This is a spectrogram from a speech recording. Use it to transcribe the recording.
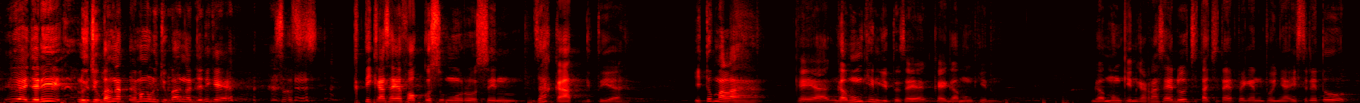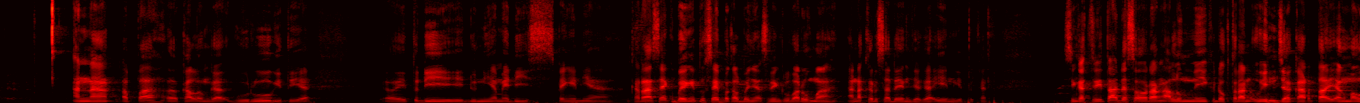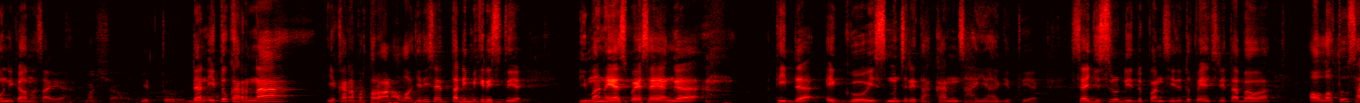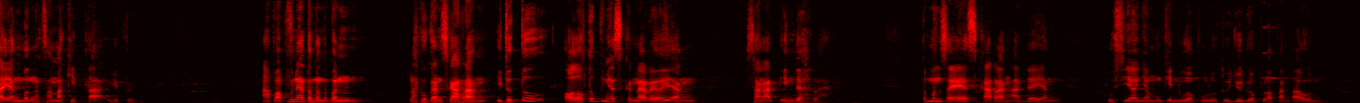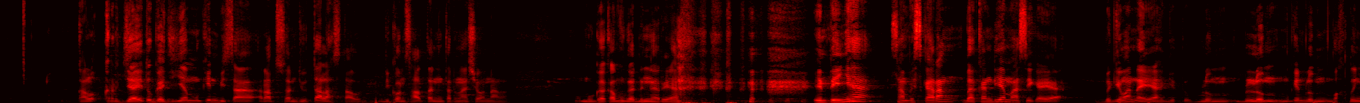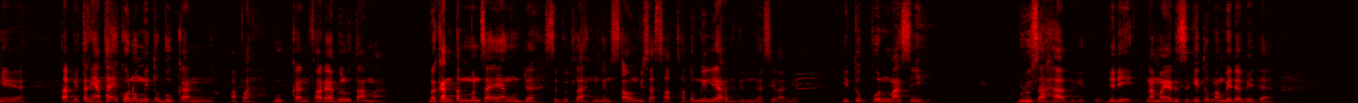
Iya jadi lucu banget, memang lucu banget. Jadi kayak ketika saya fokus ngurusin zakat gitu ya, itu malah kayak nggak mungkin gitu. Saya kayak nggak mungkin, nggak mungkin karena saya dulu cita-citanya pengen punya istri tuh anak apa eh, kalau nggak guru gitu ya. eh, itu di dunia medis pengennya. Karena saya kebayang itu saya bakal banyak sering keluar rumah anak harus ada yang jagain gitu kan. Singkat cerita ada seorang alumni kedokteran UIN Jakarta yang mau nikah sama saya. Gitu. Dan itu karena ya karena pertolongan Allah. Jadi saya tadi mikir di situ ya gimana ya supaya saya nggak tidak egois menceritakan saya gitu ya saya justru di depan sini tuh pengen cerita bahwa Allah tuh sayang banget sama kita gitu apa pun yang teman-teman lakukan sekarang itu tuh Allah tuh punya skenario yang sangat indah lah teman saya sekarang ada yang usianya mungkin 27 28 tahun kalau kerja itu gajinya mungkin bisa ratusan juta lah setahun di konsultan internasional. Moga kamu nggak dengar ya. Intinya sampai sekarang bahkan dia masih kayak bagaimana ya gitu. Belum belum mungkin belum waktunya ya. Tapi ternyata ekonomi itu bukan apa? Bukan variabel utama. Bahkan teman saya yang udah sebutlah mungkin setahun bisa sat- satu miliar mungkin penghasilannya. Itu pun masih berusaha begitu. Jadi namanya rezeki itu memang beda-beda.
